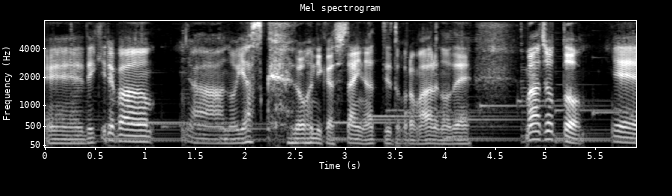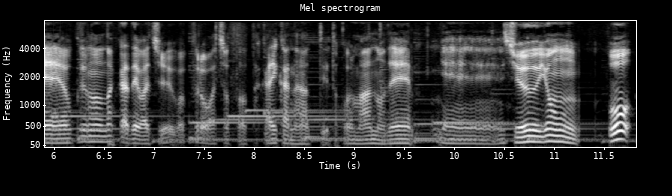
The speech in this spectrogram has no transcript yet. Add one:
えー、できれば、あの、安くどうにかしたいなっていうところもあるので、まあちょっと、えー、僕の中では15 Pro はちょっと高いかなっていうところもあるので、えー、14を、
